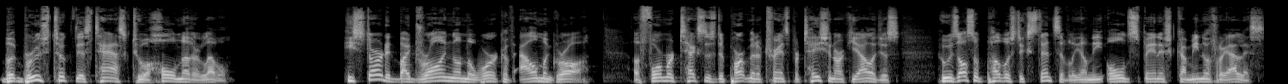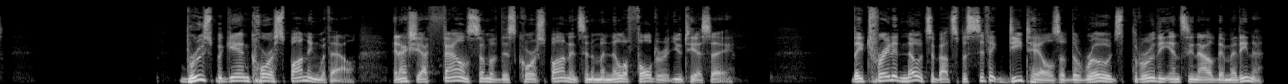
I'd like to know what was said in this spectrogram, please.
But Bruce took this task to a whole nother level. He started by drawing on the work of Al McGraw, a former Texas Department of Transportation archaeologist who has also published extensively on the old Spanish Caminos Reales. Bruce began corresponding with Al, and actually I found some of this correspondence in a manila folder at UTSA. They traded notes about specific details of the roads through the Encinal de Medina,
